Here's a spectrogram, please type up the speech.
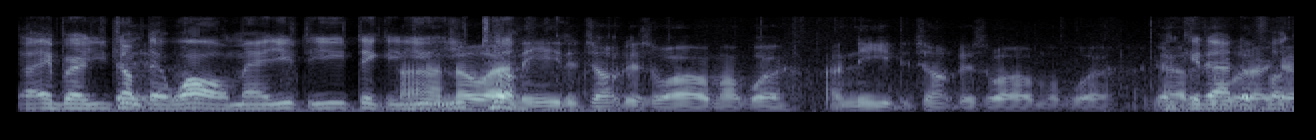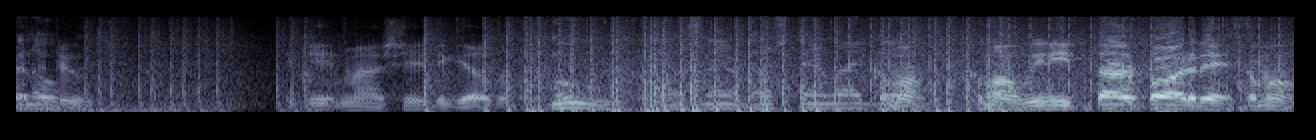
Hey, bro, you jumped Yeah, that wall, man. You you thinking you, I you know I need to jump this wall, my boy. I need to jump this wall, my boy. I gotta get out of the fucking do open. to get my shit together. Move. Don't stand, don't stand right Come there. on, come on. We need the third part of that. Come on.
